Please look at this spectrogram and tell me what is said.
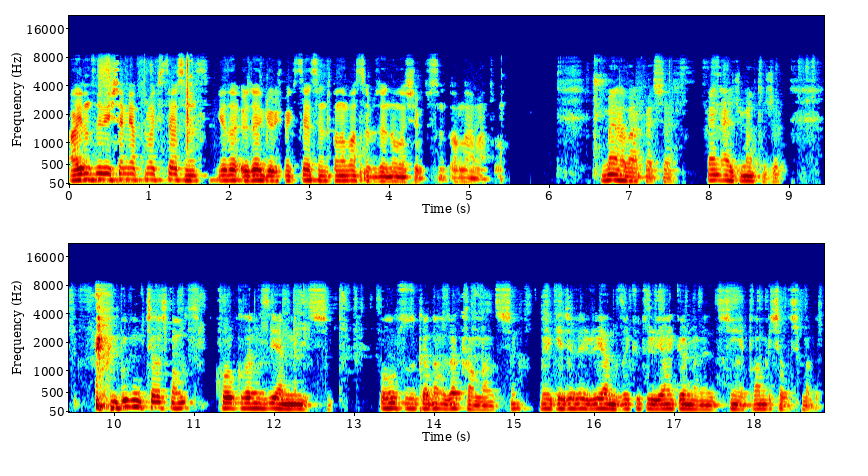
Ayrıntılı bir işlem yaptırmak isterseniz ya da özel görüşmek isterseniz bana WhatsApp üzerinden ulaşabilirsiniz. Allah'a emanet olun. Merhaba arkadaşlar. Ben Ercüment Hoca. Bugünkü çalışmamız korkularınızı yenmeniz için, olumsuzluklardan uzak kalmanız için ve geceleri rüyanızda kötü rüya görmemeniz için yapılan bir çalışmadır.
